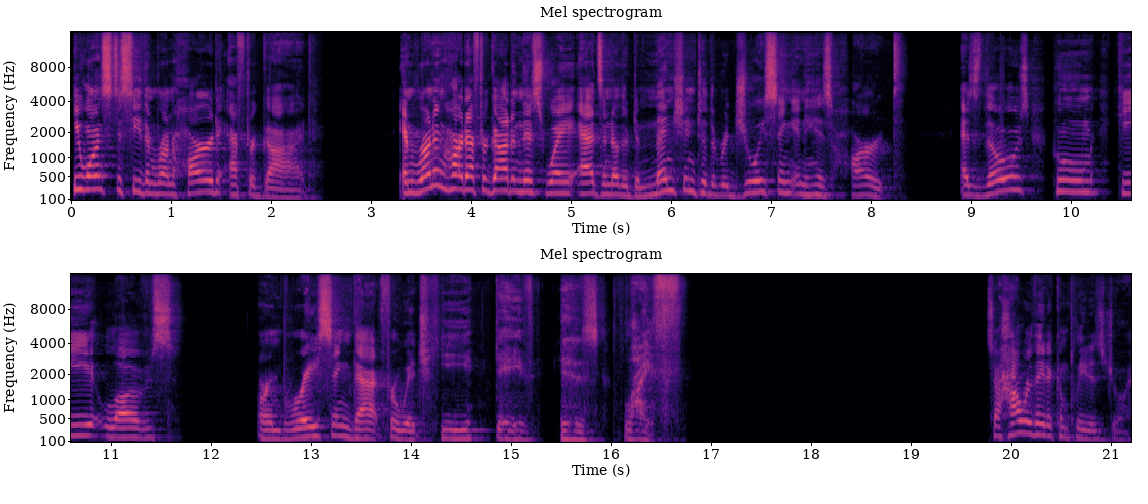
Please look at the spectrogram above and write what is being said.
He wants to see them run hard after God. And running hard after God in this way adds another dimension to the rejoicing in his heart as those whom he loves are embracing that for which he gave his life. So, how are they to complete his joy?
